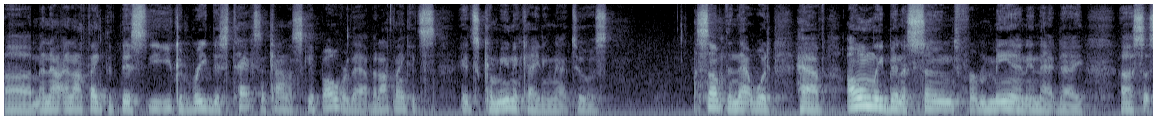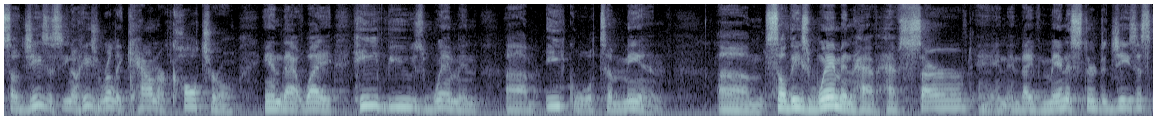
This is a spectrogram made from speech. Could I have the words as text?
Um, and, I, and I think that this you could read this text and kind of skip over that, but I think it's it's communicating that to us. Something that would have only been assumed for men in that day. Uh, so, so, Jesus, you know, he's really countercultural in that way. He views women um, equal to men. Um, so these women have, have served and, and they've ministered to Jesus.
